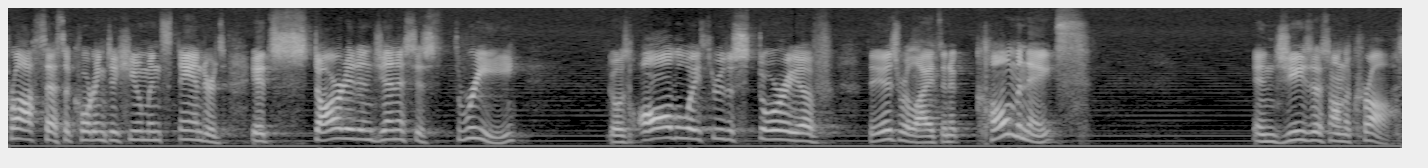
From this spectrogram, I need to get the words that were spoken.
process according to human standards. It started in Genesis 3, goes all the way through the story of the Israelites, and it culminates in Jesus on the cross.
